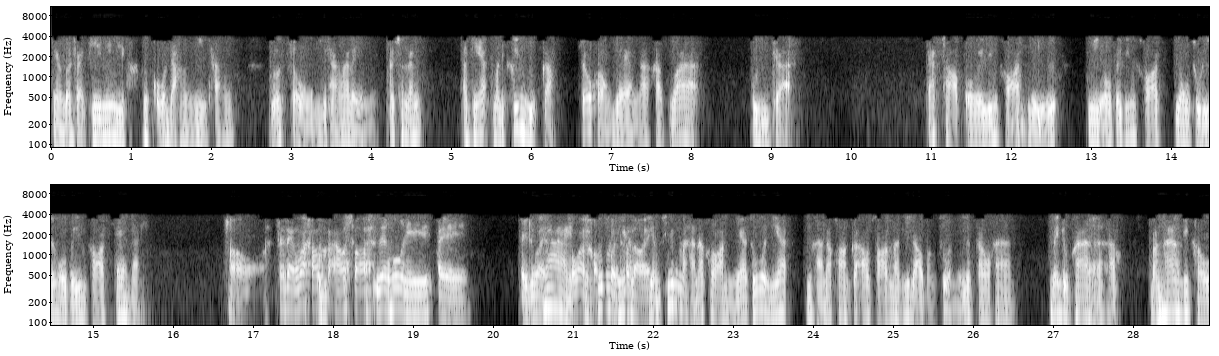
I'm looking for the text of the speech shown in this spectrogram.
อย่างบริษัทที่นี่มีทั้งโกดังมีทั้งรถส่งมีทั้งอะไรอย่างเงี้ยเพราะฉะนั้นอันเนี้ยมันขึ้นอยู่กับเจ้าของแบรนด์นะครับว่าคุณจะ absorb operating cost หรือ มี operating cost ลงทุนเรื่อง operating cost แค่ไหนอ๋อแสดงว่าเขาก็เอาซอร์สเรื่องพวกนี้ไปไปด้วยใช่เพราะว่าเขาทุกควันนเนี้ยเขาน้อยอย่างเช่นมหานครอย่างเงี้ย ทุกวันเนี้ยมหานครก็เอาซอสมาที่เราบางส่วนในเรื่องเข้าห้าง ไม่ทุกห้างนะครับ บางห้างที่เขา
